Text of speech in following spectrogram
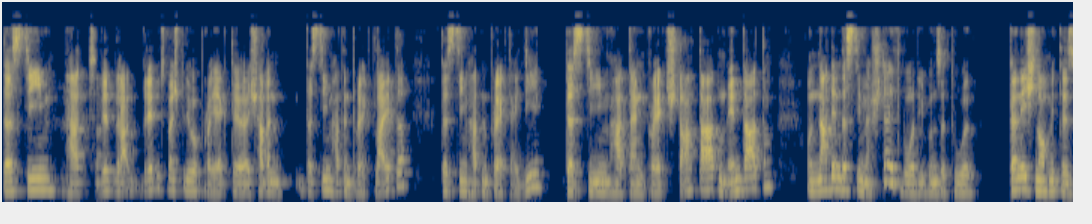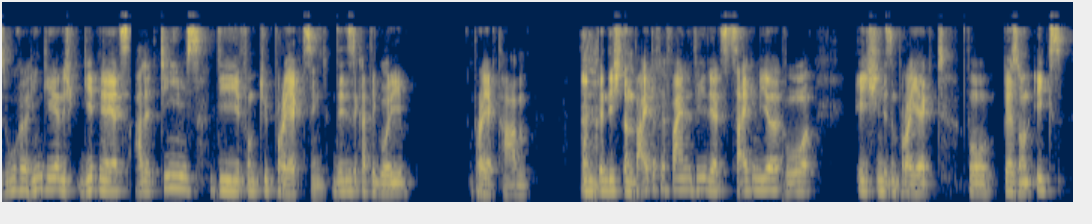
das Team hat, wir reden zum Beispiel über Projekte. Ich habe, ein, das Team hat einen Projektleiter, das Team hat ein Projekt-ID, das Team hat ein Projekt-Startdatum und Enddatum. Und nachdem das Team erstellt wurde über unser Tool, kann ich noch mit der Suche hingehen. Ich gebe mir jetzt alle Teams, die vom Typ Projekt sind, die diese Kategorie Projekt haben. Und wenn ich dann weiter verfeinern will, jetzt zeige mir, wo ich in diesem Projekt, wo Person X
